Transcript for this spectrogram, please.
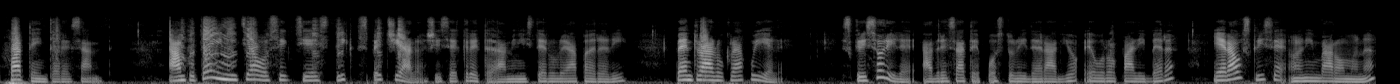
Foarte interesant. Am putea iniția o secție strict specială și secretă a Ministerului Apărării pentru a lucra cu ele. Scrisorile adresate postului de radio Europa Liberă erau scrise în limba română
